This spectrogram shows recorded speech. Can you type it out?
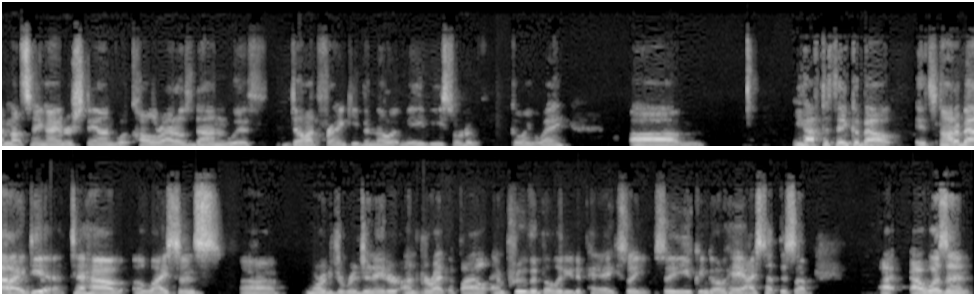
I'm not saying I understand what Colorado's done with Dodd Frank, even though it may be sort of going away. Um, you have to think about it's not a bad idea to have a licensed uh, mortgage originator underwrite the file and prove ability to pay. So, so you can go, hey, I set this up. I, I wasn't,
